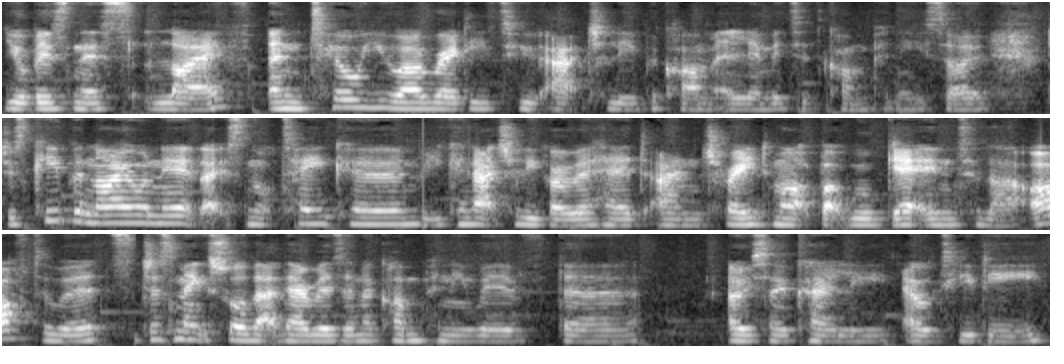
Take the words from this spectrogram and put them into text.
your business life until you are ready to actually become a limited company. So just keep an eye on it that it's not taken. You can actually go ahead and trademark but we'll get into that afterwards. Just make sure that there isn't a company with the Oh So Curly Ltd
